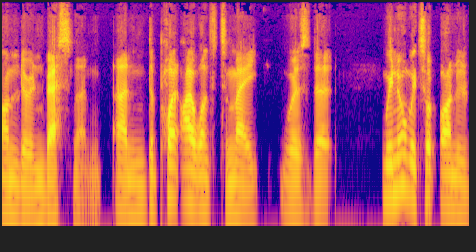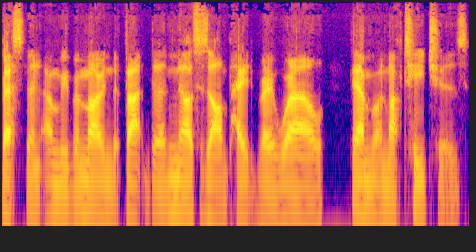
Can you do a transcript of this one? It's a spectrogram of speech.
underinvestment. And the point I wanted to make was that we normally talk about investment and we bemoan the fact that nurses aren't paid very well, they haven't got enough teachers.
